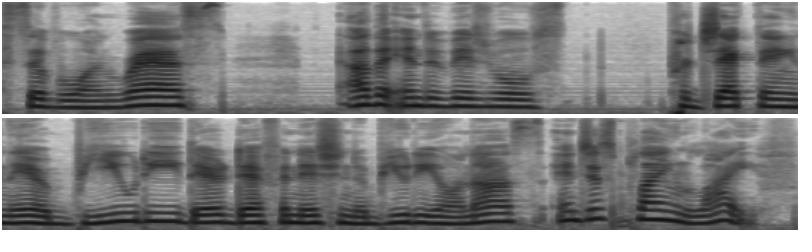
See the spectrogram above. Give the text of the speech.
civil unrest, other individuals projecting their beauty, their definition of beauty on us, and just plain life.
